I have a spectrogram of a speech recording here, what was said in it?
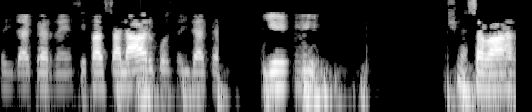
سجدہ کر رہے ہیں، سپاہ سالار کو سجدہ کر یہ سوار،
